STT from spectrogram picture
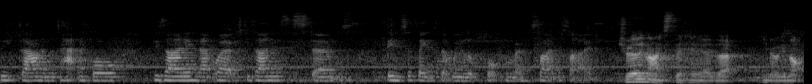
deep down in the technical, designing networks, designing systems. These are things that we look for from a cyber side. It's really nice to hear that you know you're not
